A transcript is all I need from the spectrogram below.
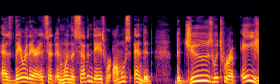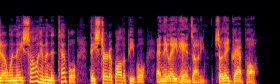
As they were there, it said, and when the seven days were almost ended, the Jews which were of Asia, when they saw him in the temple, they stirred up all the people and they laid hands on him. So they grabbed Paul.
